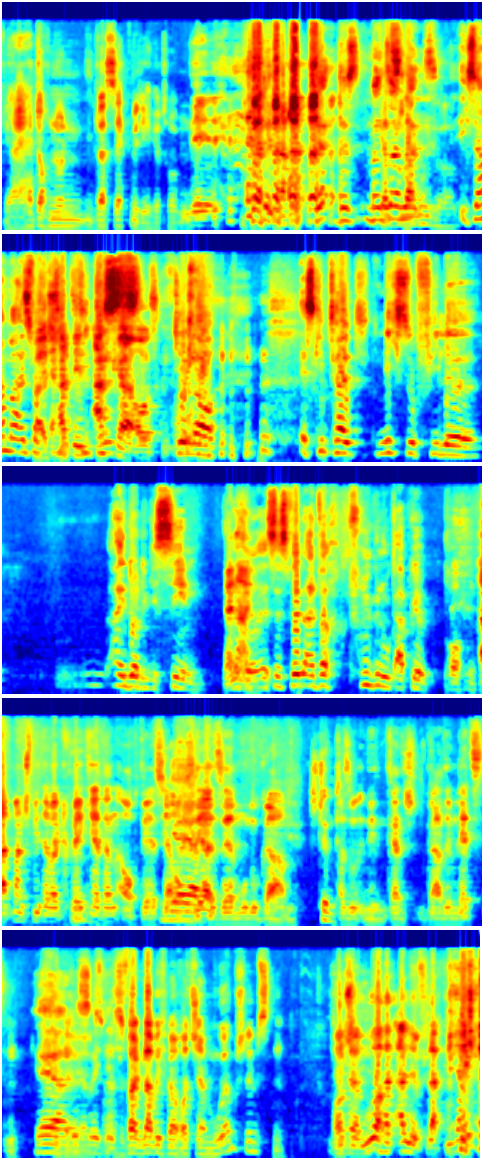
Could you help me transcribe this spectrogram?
Ja, er hat doch nur ein Glas Sekt mit ihr getrunken. Nee, Ja, das, man Ganz sagt mal, ich sag mal einfach, er hat den das- Anker ausgeworfen. Genau. Es gibt halt nicht so viele eindeutige Szenen. Nein, also nein. Es, es wird einfach früh genug abgebrochen. Hat man später bei Craig ja dann auch. Der ist ja, Ja, auch ja. sehr, sehr monogam. Stimmt. Also in den ganz, gerade im letzten. Ja, ja, Ja, das ja, ist richtig. Das war, glaube ich, bei Roger Moore am schlimmsten. Roger Moore hat alle flach. Die gleichen-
